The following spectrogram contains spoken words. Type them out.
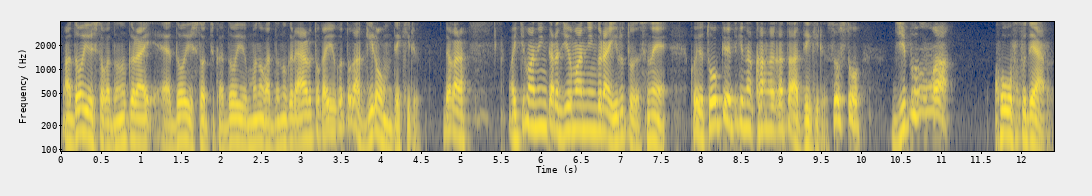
まあ、どういう人がどのくらいどういう人っていうかどういうものがどのくらいあるとかいうことが議論できる。だから1万人から10万人ぐらいいるとですねこういう統計的な考え方はできる。そうすると自分は幸福である。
